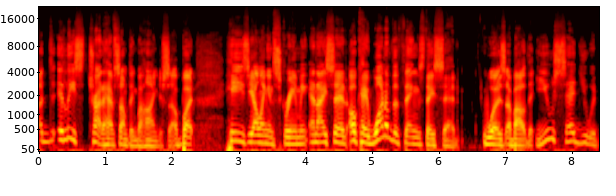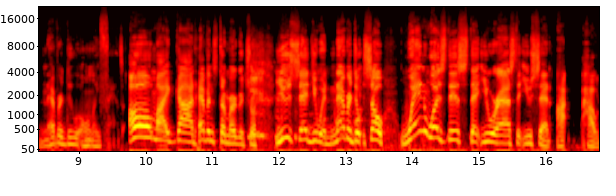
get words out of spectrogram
at least try to have something behind yourself. But he's yelling and screaming, and I said, okay. One of the things they said was about that you said you would never do OnlyFans. Oh my God, heavens to Murgatroyd! you said you would never do it. So when was this that you were asked that you said, I, how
